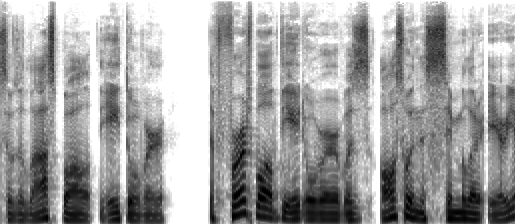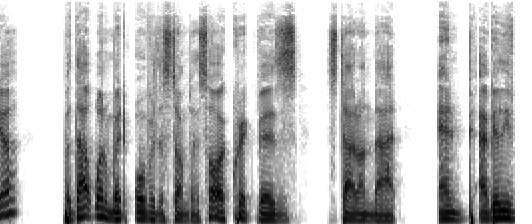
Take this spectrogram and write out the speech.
So it was the last ball of the eighth over. The first ball of the eighth over was also in the similar area, but that one went over the stumps. I saw a CricViz stat on that. And I believe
